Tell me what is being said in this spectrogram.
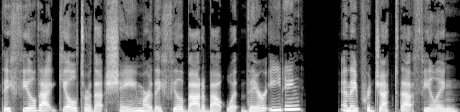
they feel that guilt or that shame or they feel bad about what they're eating. And they project that feeling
